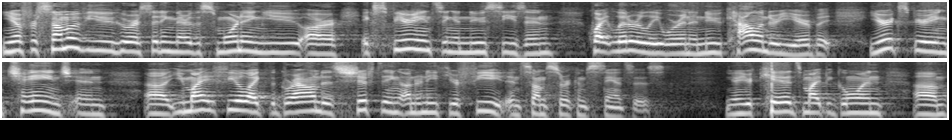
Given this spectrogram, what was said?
You know, for some of you who are sitting there this morning, you are experiencing a new season. Quite literally, we're in a new calendar year, but you're experiencing change, and uh, you might feel like the ground is shifting underneath your feet in some circumstances. You know, your kids might be going um,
